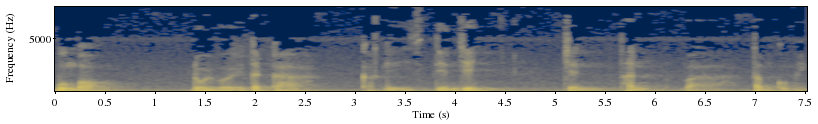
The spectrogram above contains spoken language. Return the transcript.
buông bỏ đối với tất cả các cái tiến trình trên thân và tâm của mình.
